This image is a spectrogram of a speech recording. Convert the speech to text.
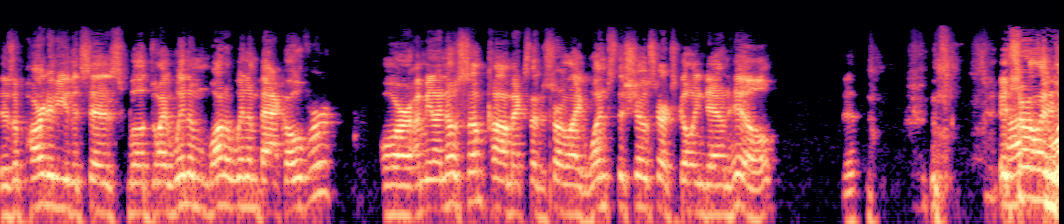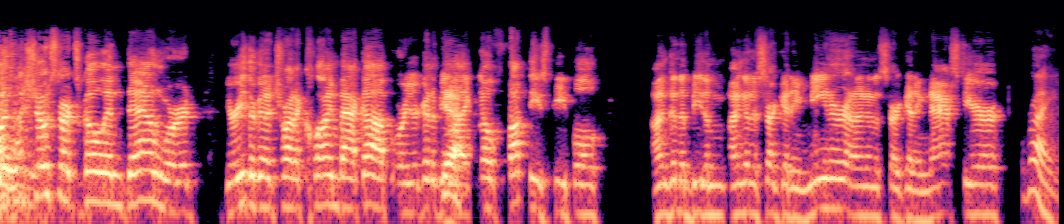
there's a part of you that says well do i win him want to win them back over or i mean i know some comics that are sort of like once the show starts going downhill it's sort of like once the show starts going downward you're either going to try to climb back up or you're going to be Yeah. like no fuck these people i'm going to be the i'm going to start getting meaner and i'm going to start getting nastier Right.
